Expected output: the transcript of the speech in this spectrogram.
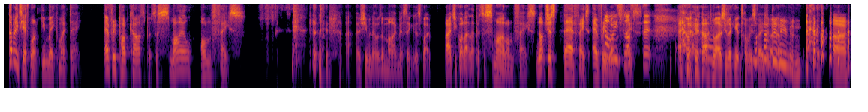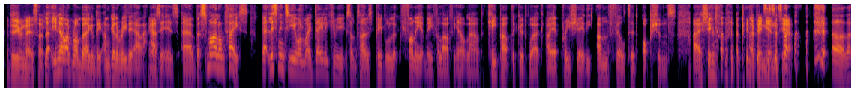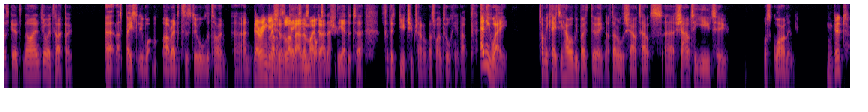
WTF1, you make my day. Every podcast puts a smile on face. Assuming there was a mime missing, it's fine. I actually quite like that. Puts a smile on face, not just their face, everyone's Tommy's face. I'm not actually looking at Tommy's face. I right didn't now. even. Uh, I didn't even notice that. Look, you know I'm Ron Burgundy. I'm going to read it out Yeah. as it is. Uh, but smile on face. Uh, listening to you on my daily commute, sometimes people look funny at me for laughing out loud. Keep up the good work. I appreciate the unfiltered options. I assume that meant opinions. as Opinions, yeah. well. oh, that's good. No, I enjoy a typo. Uh, that's basically what our editors do all the time. Uh, and Their English is a lot Katie better than my not an- Dutch. the editor for the YouTube channel. That's what I'm talking about. Anyway, Tommy, Katie, how are we both doing? I've done all the shout outs. Uh, shout out to you two. What's Guanin? I'm good.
